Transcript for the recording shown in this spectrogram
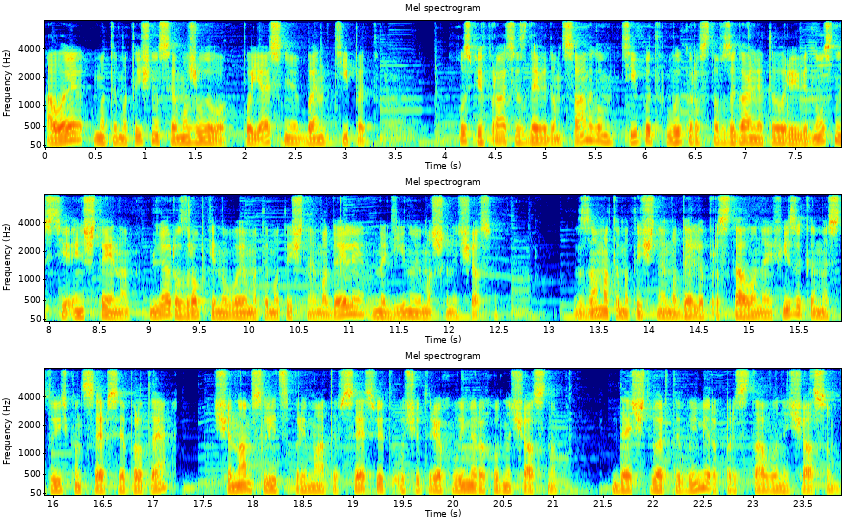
Але математично все можливо, пояснює Бен Тіпет. У співпраці з Девідом Сангом Тіпет використав загальну теорію відносності Ейнштейна для розробки нової математичної моделі надійної машини часу. За математичною моделлю, представленою фізиками, стоїть концепція про те, що нам слід сприймати Всесвіт у чотирьох вимірах одночасно, де четвертий вимір представлений часом,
